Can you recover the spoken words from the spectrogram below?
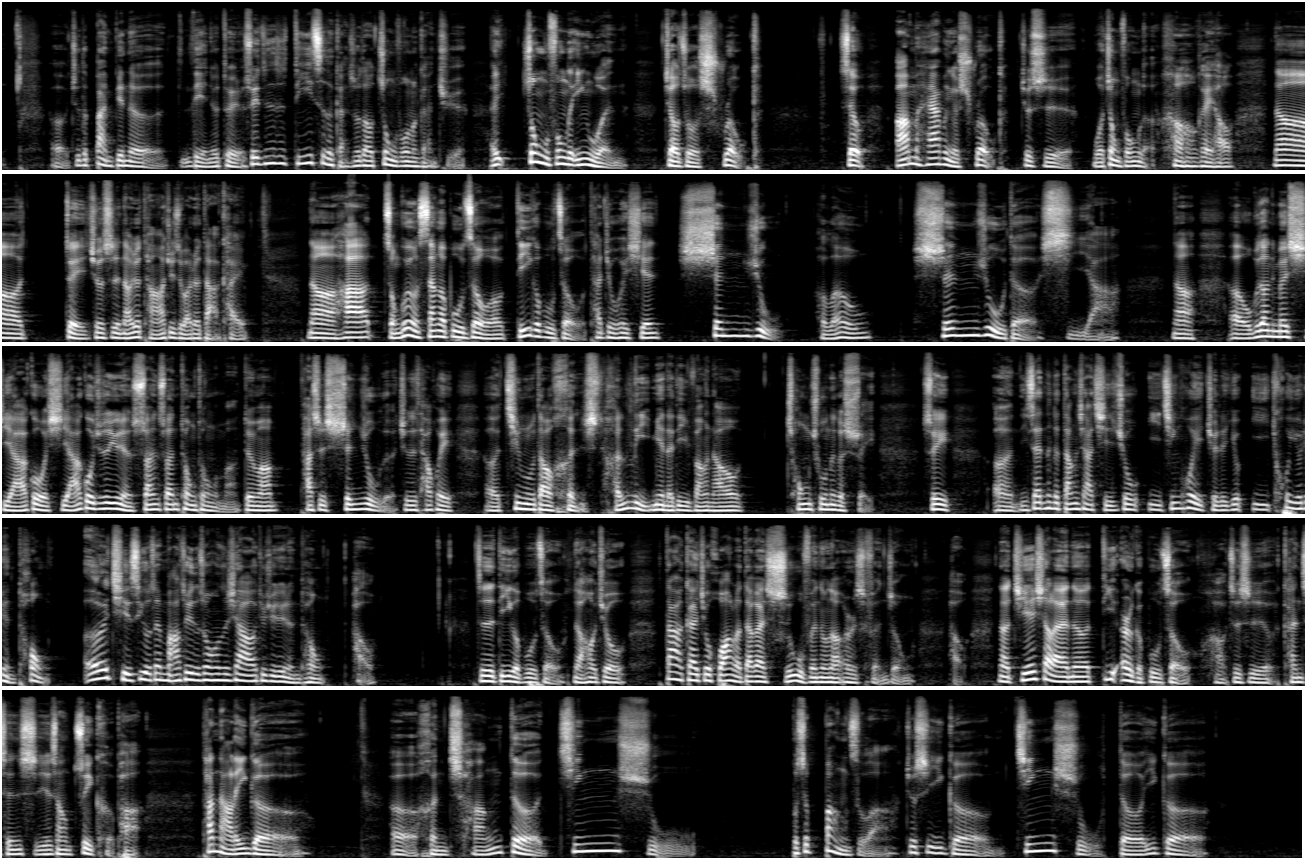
呃，就是半边的脸就对了。所以真的是第一次的感受到中风的感觉。诶，中风的英文叫做 stroke，so。I'm having a stroke，就是我中风了。好 OK，好，那对，就是然后就躺下去，嘴巴就打开。那它总共有三个步骤哦。第一个步骤，它就会先深入，Hello，深入的洗牙。那呃，我不知道你有没有洗牙过，洗牙过就是有点酸酸痛痛的嘛，对吗？它是深入的，就是它会呃进入到很很里面的地方，然后冲出那个水，所以。呃，你在那个当下其实就已经会觉得有，已会有点痛，而且是有在麻醉的状况之下哦，就觉得有点痛。好，这是第一个步骤，然后就大概就花了大概十五分钟到二十分钟。好，那接下来呢，第二个步骤，好，这是堪称世界上最可怕。他拿了一个呃很长的金属，不是棒子啦，就是一个金属的一个。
